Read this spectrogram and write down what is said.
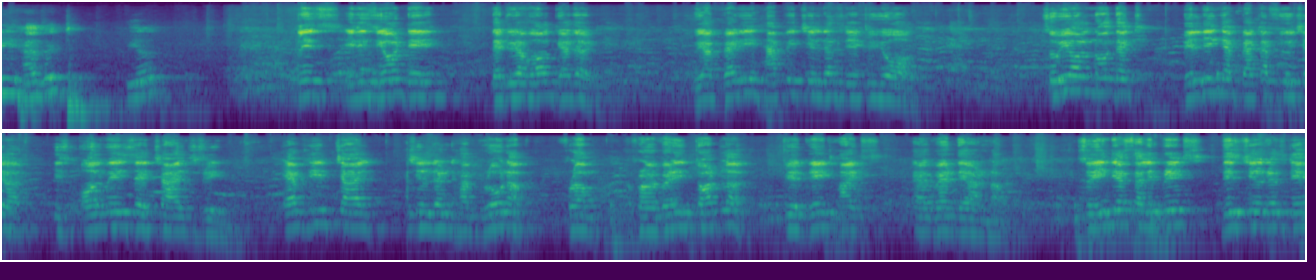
we have it here Please, it is your day that you have all gathered. We are very happy Children's Day to you all. So we all know that building a better future is always a child's dream. Every child, children have grown up from, from a very toddler to a great heights uh, where they are now. So India celebrates this Children's Day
